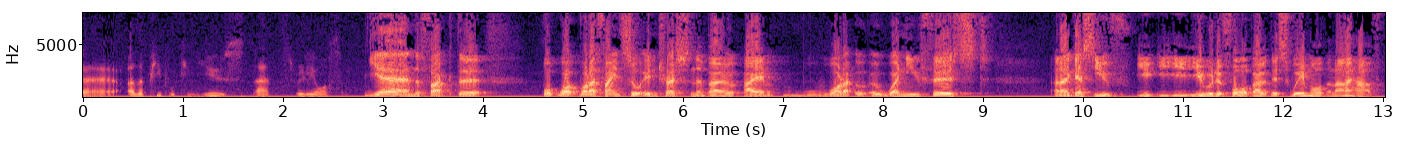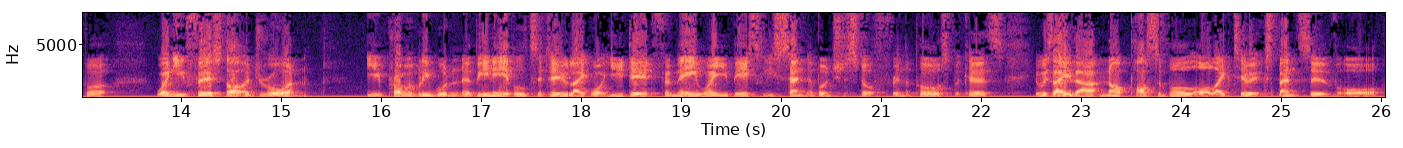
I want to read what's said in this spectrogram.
uh, other people can use, that's really awesome. Yeah, and the fact that what what what I find so interesting about I am what I, uh, when you first and I guess you've you, you you would have thought about this way more than I have, but when you first started drawing, you probably wouldn't have been able to do like what you did for me, where you basically sent a bunch of stuff in the post because it was either not possible or like too expensive or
